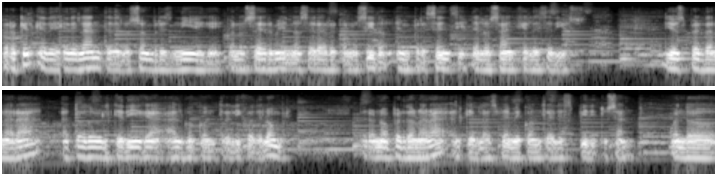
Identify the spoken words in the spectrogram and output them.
Pero aquel que, de, delante de los hombres niegue conocerme no será reconocido en presencia de los ángeles de Dios. Dios perdonará a todo el que diga algo contra el Hijo del Hombre, pero no perdonará al que blasfeme contra el Espíritu Santo. Cuando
